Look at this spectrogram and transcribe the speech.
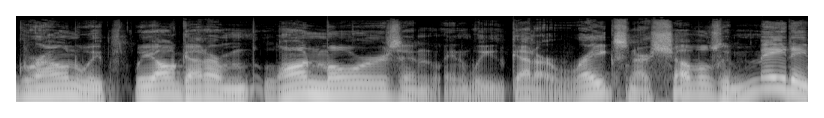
ground? We, we all got our lawnmowers and, and we got our rakes and our shovels. We made a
